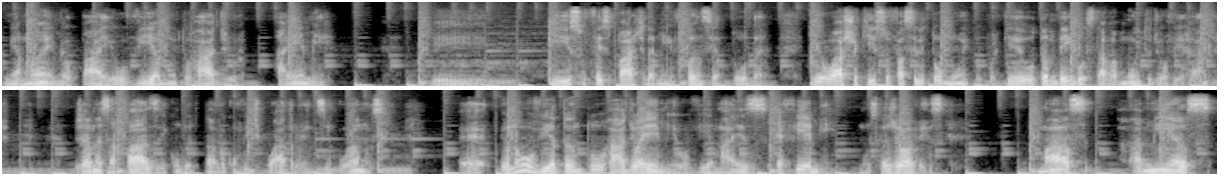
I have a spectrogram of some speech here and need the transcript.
Minha mãe, meu pai ouvia muito rádio AM e, e isso fez parte da minha infância toda. E eu acho que isso facilitou muito, porque eu também gostava muito de ouvir rádio. Já nessa fase, quando eu estava com 24, 25 anos, é, eu não ouvia tanto rádio AM, eu ouvia mais FM, músicas jovens. Mas as minhas,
